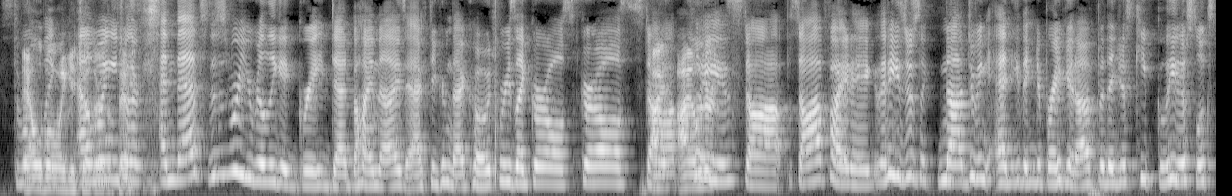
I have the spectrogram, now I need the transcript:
throwing, Elbowing like, each other elbowing the each other. And that's this is where you really get great dead behind the eyes acting from that coach, where he's like, "Girls, girls, stop, I liter- please stop, stop fighting." Then he's just like not doing anything to break it up, but they just keep. He just looks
